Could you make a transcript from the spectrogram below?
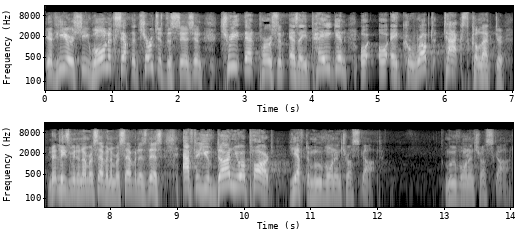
if he or she won't accept the church's decision, treat that person as a pagan or, or a corrupt tax collector. That leads me to number seven. Number seven is this. After you've done your part, you have to move on and trust God. Move on and trust God.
